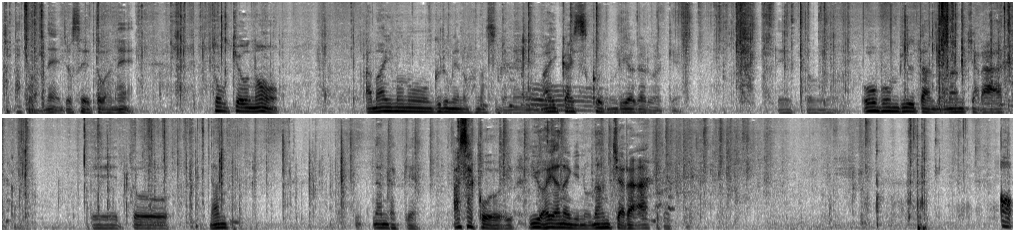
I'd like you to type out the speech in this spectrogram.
方とはね女性とはね東京の甘いものグルメの話でねおー毎回すっごい盛り上がるわけ。えっ、と黄金ビュータンのなんちゃらとか。えっ、となんなんだっけ。朝子岩柳のなんちゃらとかって。あ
